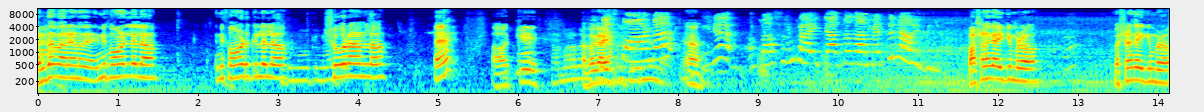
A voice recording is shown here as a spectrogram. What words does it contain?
എന്താ പറയണത്? ഇനി ഫോണില്ലല്ലോ ഇനി ഫോൺ എടുക്കില്ലല്ലോ? ഷുവർ ആണല്ലോ? ഏ? ഓക്കെ അപ്പൊ ഭക്ഷണം കഴിക്കുമ്പോഴോ? ഭക്ഷണം കഴിക്കുമ്പോഴോ?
